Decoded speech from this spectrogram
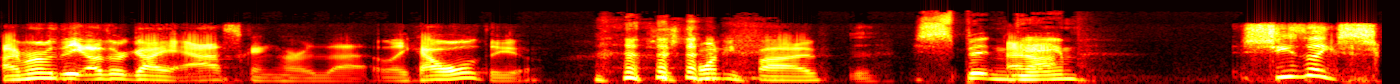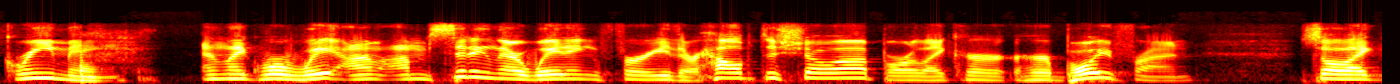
I remember the other guy asking her that, like, "How old are you?" She's 25. Spitting And I- game. she's like screaming and like we're wait I'm, I'm sitting there waiting for either help to show up or like her her boyfriend so like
